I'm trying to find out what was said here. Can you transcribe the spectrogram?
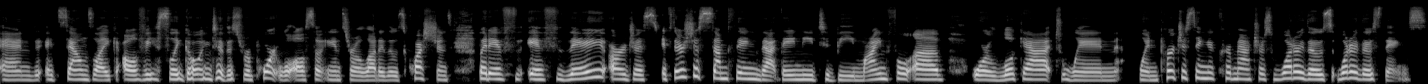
and it sounds like obviously going to this report will also answer a lot of those questions. But if, if they are just, if there's just something that they need to be mindful of or look at when, when purchasing a crib mattress, what are those, what are those things?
